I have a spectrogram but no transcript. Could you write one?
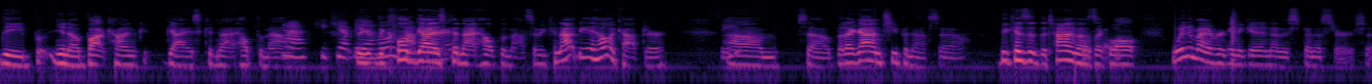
the you know BotCon guys could not help them out. Yeah, he can't be The, a the club guys could not help them out, so he cannot be a helicopter. See? Um, so, but I got him cheap enough. So, because at the time I was like, well, when am I ever going to get another Spinister? So,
